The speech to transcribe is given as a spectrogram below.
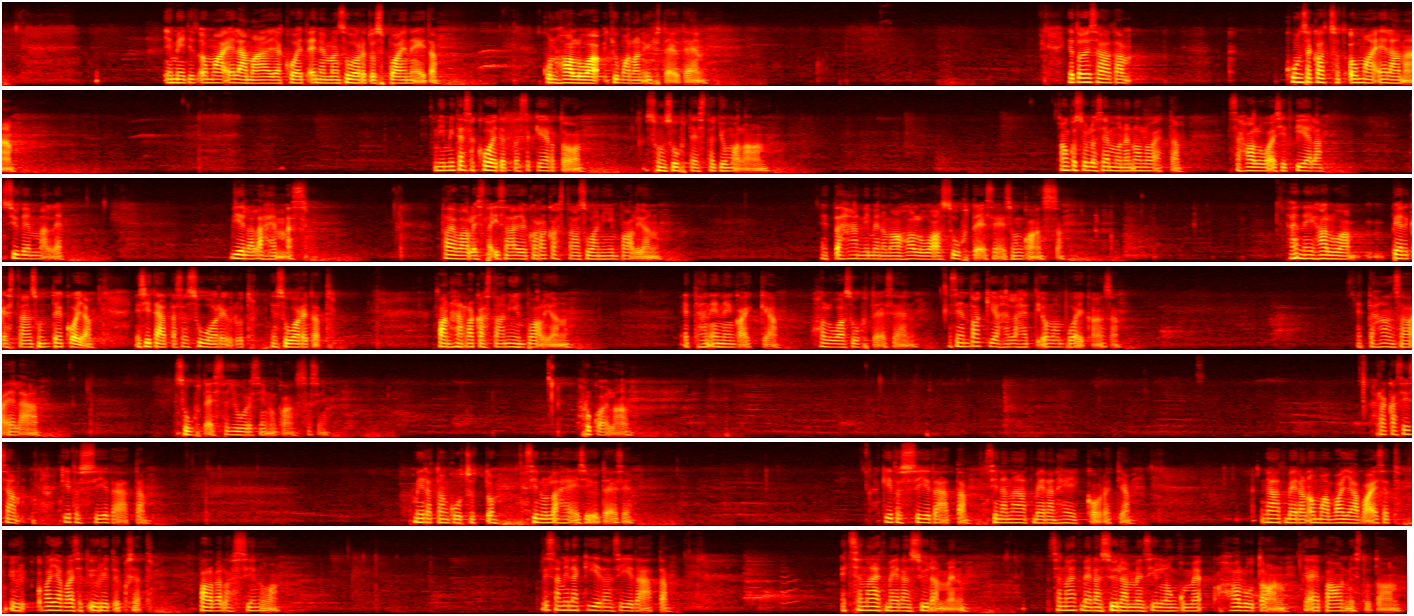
ja mietit omaa elämää ja koet enemmän suorituspaineita kuin halua Jumalan yhteyteen. Ja toisaalta, kun sä katsot omaa elämää, niin mitä sä koet, että se kertoo sun suhteesta Jumalaan? Onko sulla semmoinen olo, että sä haluaisit vielä syvemmälle, vielä lähemmäs taivaallista isää, joka rakastaa sua niin paljon, että hän nimenomaan haluaa suhteeseen sun kanssa. Hän ei halua pelkästään sun tekoja ja sitä, että sä suoriudut ja suoritat, vaan hän rakastaa niin paljon, että hän ennen kaikkea haluaa suhteeseen. Ja sen takia hän lähetti oman poikansa. että hän saa elää suhteessa juuri sinun kanssasi. Rukoillaan. Rakas Isä, kiitos siitä, että meidät on kutsuttu sinun läheisyyteesi. Kiitos siitä, että sinä näet meidän heikkoudet ja näet meidän oman vajavaiset, vajavaiset yritykset palvella sinua. Lisä, minä kiitän siitä, että, että sä näet meidän sydämen. Sä näet meidän sydämen silloin, kun me halutaan ja epäonnistutaan.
